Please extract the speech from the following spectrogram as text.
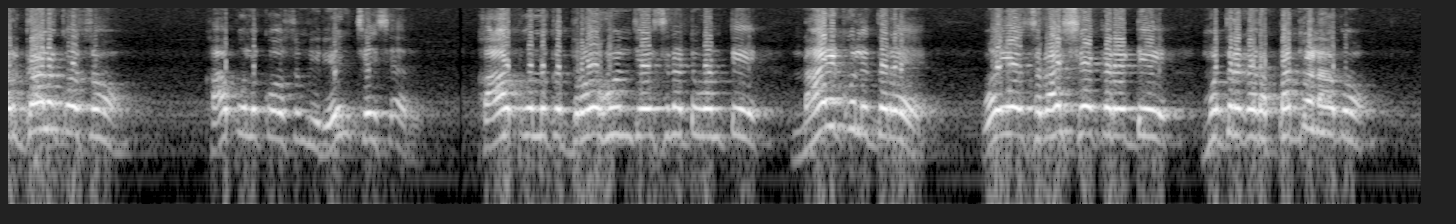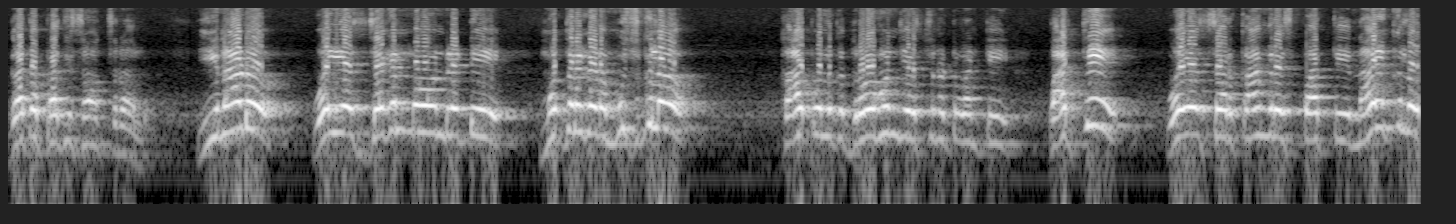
వర్గాల కోసం కాపుల కోసం మీరేం చేశారు? కాపులకు ద్రోహం చేసినటువంటి నాయకులిద్దరే వైఎస్ రాజశేఖర రెడ్డి ముద్రగడ పద్మనాభం గత పది సంవత్సరాలు. ఈనాడు వైఎస్ జగన్మోహన్ రెడ్డి ముద్రగడ ముసుగులో కాపులకు ద్రోహం చేస్తున్నటువంటి పార్టీ వైఎస్ఆర్ కాంగ్రెస్ పార్టీ నాయకులు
